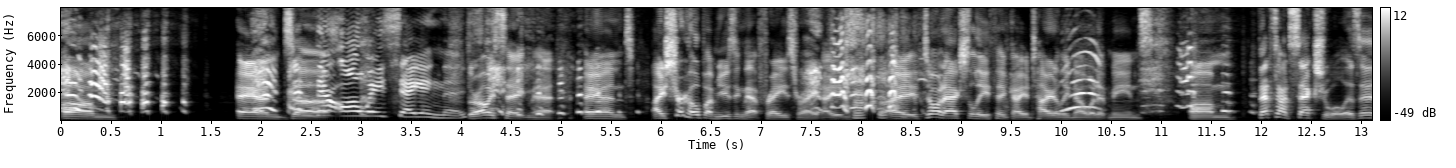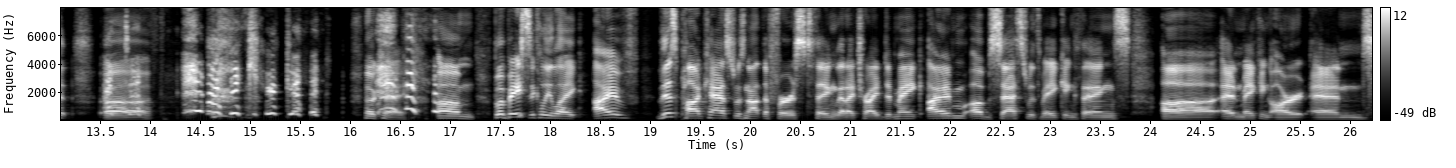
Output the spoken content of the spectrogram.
um, and, uh, and they're always saying this. they're always saying that, and I sure hope I'm using that phrase right. I I don't actually think I entirely know what it means. Um, that's not sexual, is it? Uh, I think you're good. Okay. Um, but basically, like, I've this podcast was not the first thing that I tried to make. I'm obsessed with making things, uh, and making art and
